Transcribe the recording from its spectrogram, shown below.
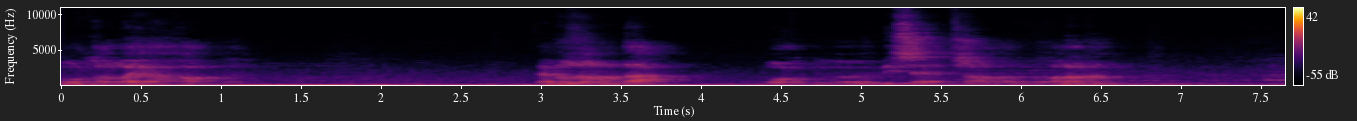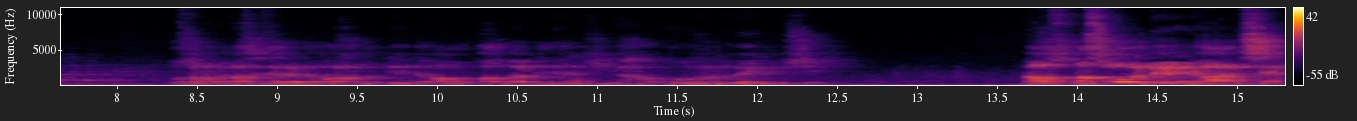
ortalık ayağa kalktı. Ben o zaman da or, e, lise çağlarında falanım. O zaman gazetelerde falan da dedi, Avrupalılar dediler ki ya olur mu böyle bir şey? Nasıl, nasıl olur böyle bir hadise?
